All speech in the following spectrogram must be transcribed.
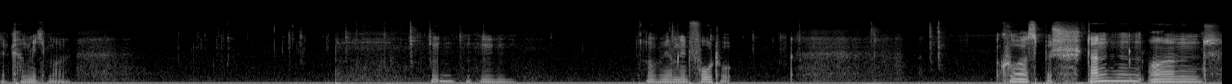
der kann mich mal... So, wir haben den Foto Kurs bestanden und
